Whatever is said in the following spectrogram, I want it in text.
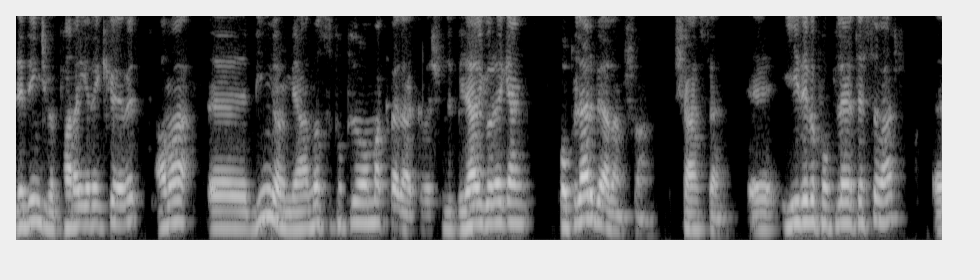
dediğin gibi para gerekiyor evet ama e, bilmiyorum ya nasıl popüler olmakla alakalı. Şimdi Bilal Göregen popüler bir adam şu an şahsen. E, iyi de bir popülaritesi var. E,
